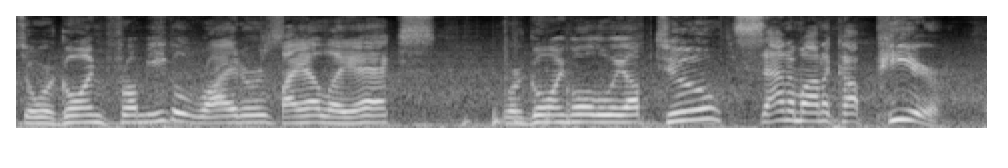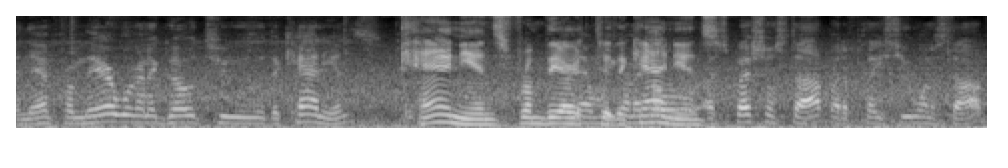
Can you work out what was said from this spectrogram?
So we're going from Eagle Riders by LAX. We're going all the way up to Santa Monica Pier. And then from there, we're gonna go to the canyons. Canyons from there to we're the canyons. a special stop at a place you want to stop.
